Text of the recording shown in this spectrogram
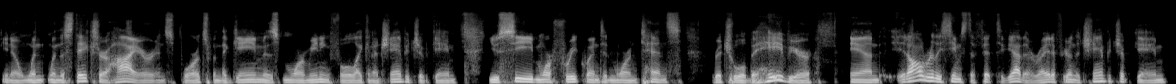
you know when when the stakes are higher in sports when the game is more meaningful like in a championship game you see more frequent and more intense ritual behavior. And it all really seems to fit together right? If you're in the championship game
